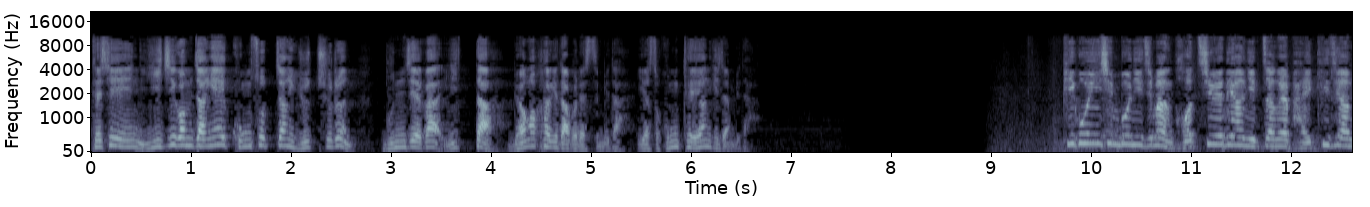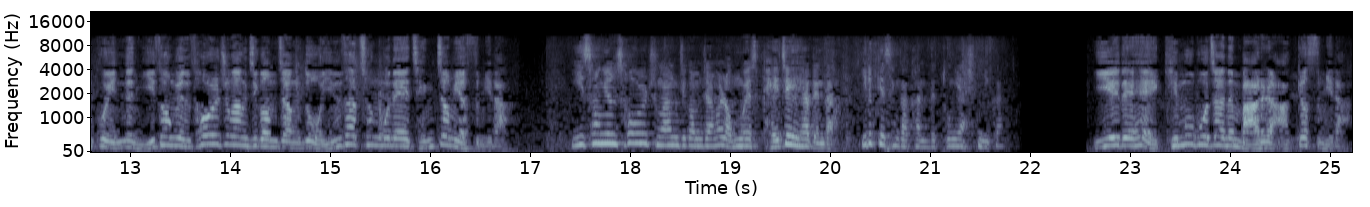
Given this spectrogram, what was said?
대신 이 지검장의 공소장 유출은 문제가 있다 명확하게 답을 했습니다. 이어서 공태현 기자입니다. 피고인 신분이지만 거취에 대한 입장을 밝히지 않고 있는 이성윤 서울중앙지검장도 인사청문회의 쟁점이었습니다. 이성윤 서울중앙지검장을 업무에서 배제해야 된다. 이렇게 생각하는데 동의하십니까? 이에 대해 김 후보자는 말을 아꼈습니다.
